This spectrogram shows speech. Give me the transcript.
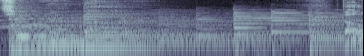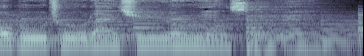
情人啊。道不出来去容颜岁月，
